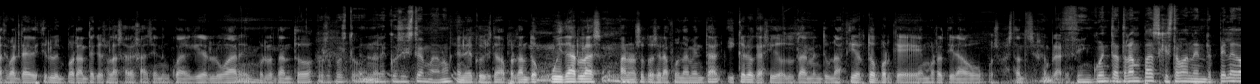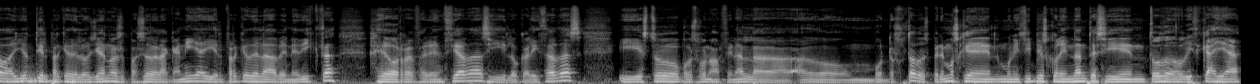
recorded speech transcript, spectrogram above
hace falta decir lo importante que son las abejas en cualquier lugar, y por lo tanto... Por supuesto, en el ecosistema, ¿no? En el ecosistema, por tanto, cuidarlas para nosotros era fundamental y creo que ha sido totalmente un acierto porque hemos retirado pues, bastantes ejemplares. 50 trampas que estaban en Repélaga, Bayonti, el Parque de los Llanos, el Paseo de la Canilla y el Parque de la Benedicta, georreferenciadas y localizadas. Y esto, pues bueno, al final ha, dado un buen resultado. Esperemos que en municipios colindantes y en todo Vizcaya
